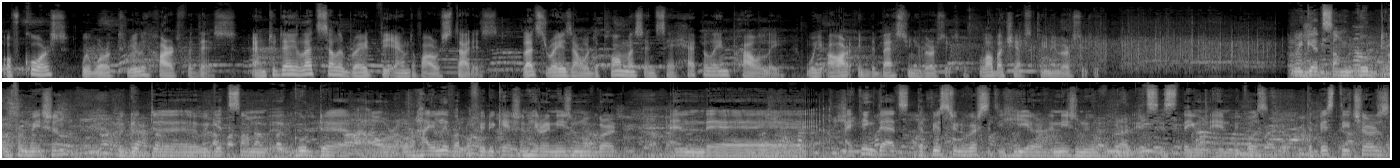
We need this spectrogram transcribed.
Of course, we worked really hard for this. And today, let's celebrate the end of our studies. Let's raise our diplomas and say happily and proudly, we are in the best university, Lobachevsky University we get some good information we get uh, we get some good uh, or, or, high level of education here in Nizhny Novgorod. And uh, I think that the best university here in Nizhny Novgorod. Is, is the UNN because the best teachers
